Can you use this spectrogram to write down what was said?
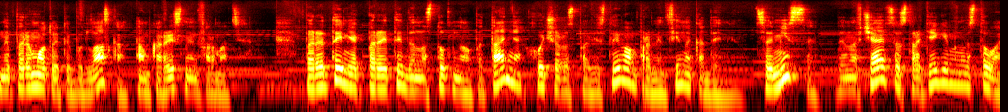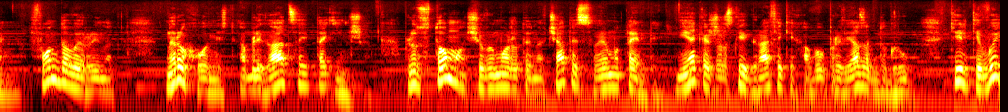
Не перемотуйте, будь ласка, там корисна інформація. Перед тим як перейти до наступного питання, хочу розповісти вам про Мінфін Академію. Це місце, де навчаються стратегіям інвестування, фондовий ринок, нерухомість, облігації та інше. Плюс в тому, що ви можете навчатись в своєму темпі, ніяких жорстких графіків або прив'язок до груп, тільки ви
